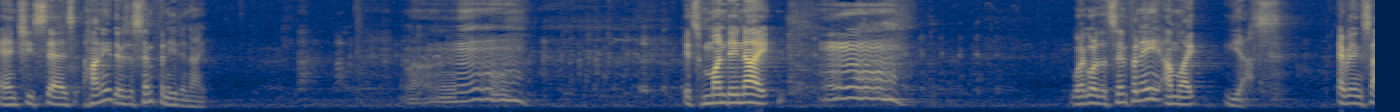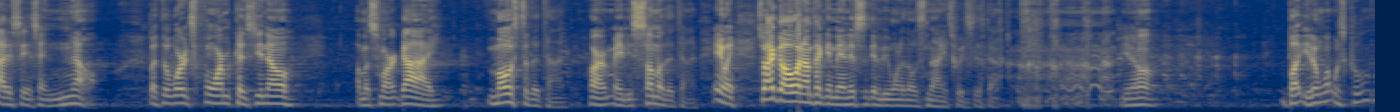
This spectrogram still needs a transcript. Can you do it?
And she says, Honey, there's a symphony tonight. It's Monday night. Want to go to the symphony? I'm like, Yes. Everything inside of me is saying no. But the words form because, you know, I'm a smart guy most of the time, or maybe some of the time. Anyway, so I go and I'm thinking, man, this is going to be one of those nights where it's just going to, you know. But you know what was cool?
